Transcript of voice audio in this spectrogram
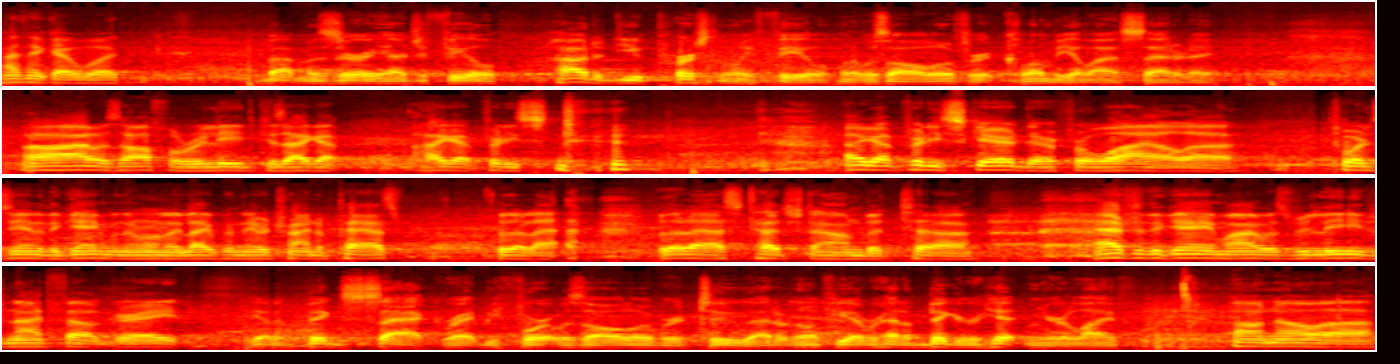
I think I would. About Missouri, how'd you feel? How did you personally feel when it was all over at Columbia last Saturday? Uh, I was awful relieved because I got, I got pretty, I got pretty scared there for a while. Uh, towards the end of the game, when they were only like when they were trying to pass for their, la- for their last touchdown. But uh, after the game, I was relieved and I felt great. You had a big sack right before it was all over, too. I don't know if you ever had a bigger hit in your life. Oh no, uh,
